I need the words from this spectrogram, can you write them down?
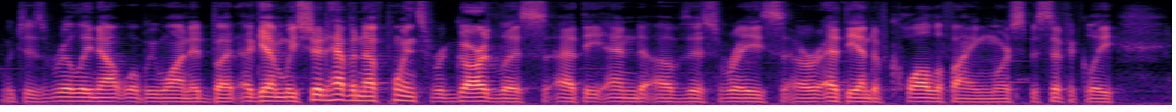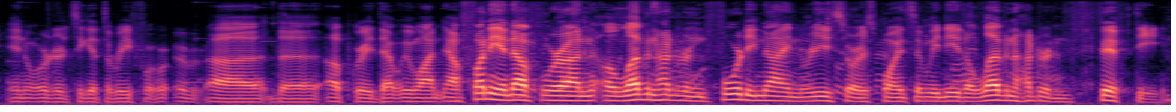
which is really not what we wanted. But again, we should have enough points regardless at the end of this race, or at the end of qualifying more specifically, in order to get the uh, the upgrade that we want. Now, funny enough, we're on 1,149 resource points, and we need 1,150.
